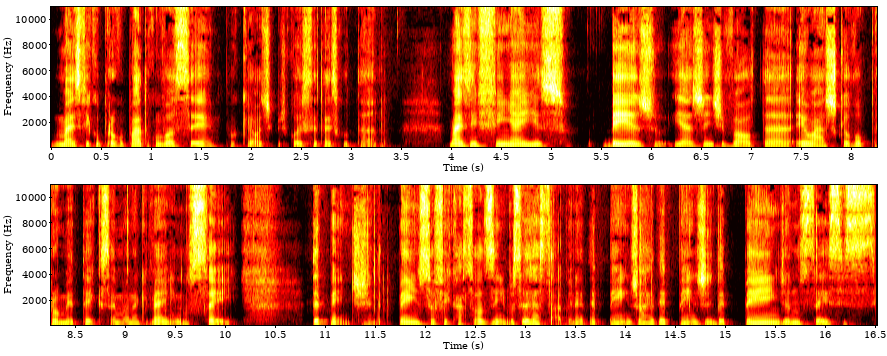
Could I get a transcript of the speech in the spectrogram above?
mas fico preocupado com você, porque é o tipo de coisa que você está escutando. Mas enfim, é isso. Beijo e a gente volta. Eu acho que eu vou prometer que semana que vem, não sei. Depende, depende se eu ficar sozinho, você já sabe, né? Depende, ai, depende, depende. Eu não sei se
